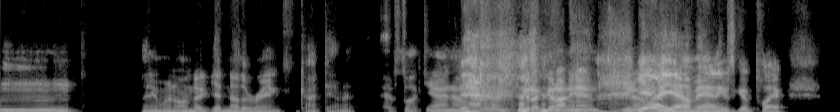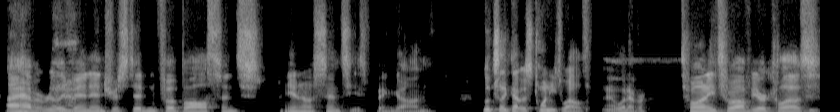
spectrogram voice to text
Mm, Then he went on to get another ring. God damn it. uh, fuck yeah, I know. Yeah. Good, on, good, on, him. You know, Yeah, yeah, man. He was a good player. I haven't really know. been interested in football since, you know, since he's been gone. looks like that was 2012. Uh, whatever. 2012. You're close.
